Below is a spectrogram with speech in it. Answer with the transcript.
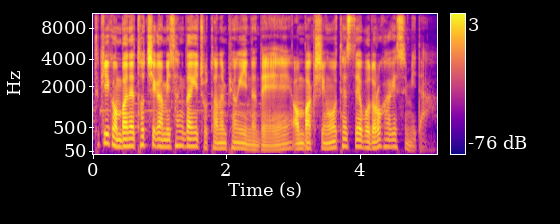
특히 건반의 터치감이 상당히 좋다는 평이 있는데 언박싱 후 테스트해 보도록 하겠습니다.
